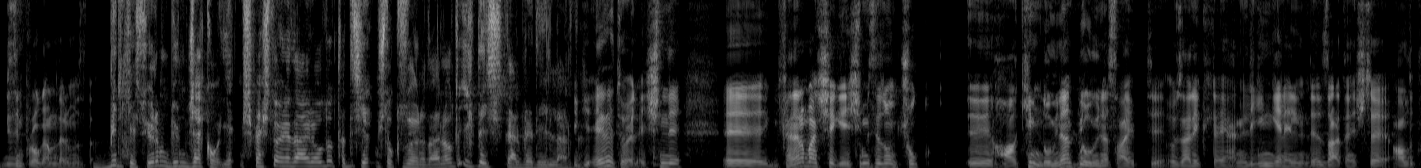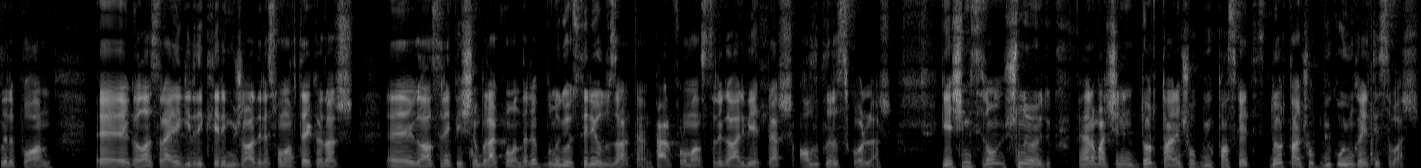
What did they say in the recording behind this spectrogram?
bizim programlarımızda. Bir kesiyorum. Dün Dzeko 75'te oyuna dahil oldu. Tadic 79'da oyuna dahil oldu. İlk değişiklikler bile değillerdi. Evet öyle. Şimdi e, Fenerbahçe geçtiğimiz sezon çok e, hakim, dominant bir oyuna sahipti. Özellikle yani ligin genelinde. Zaten işte aldıkları puan, e, Galatasaray'la girdikleri mücadele, son haftaya kadar e, Galatasaray'ın peşini bırakmamaları bunu gösteriyordu zaten. Performansları, galibiyetler, aldıkları skorlar. Geçtiğimiz sezon şunu övdük. Fenerbahçe'nin dört tane çok büyük pas kalitesi, dört tane çok büyük oyun kalitesi var.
